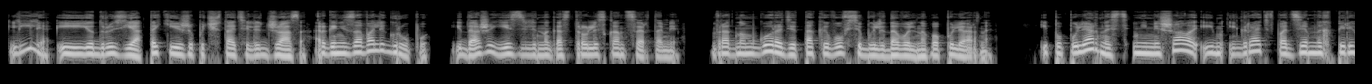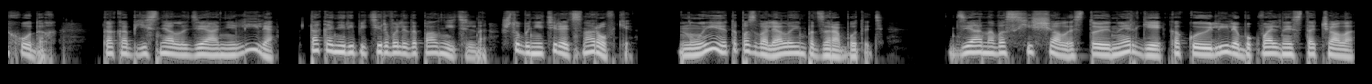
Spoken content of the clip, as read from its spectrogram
Лиля и ее друзья, такие же почитатели джаза, организовали группу и даже ездили на гастроли с концертами. В родном городе так и вовсе были довольно популярны. И популярность не мешала им играть в подземных переходах. Как объясняла Диане Лиля, так они репетировали дополнительно, чтобы не терять сноровки. Ну и это позволяло им подзаработать. Диана восхищалась той энергией, какую Лиля буквально источала,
